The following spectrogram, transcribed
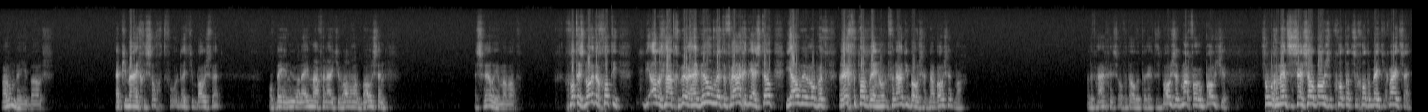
Waarom ben je boos? Heb je mij gezocht voordat je boos werd? Of ben je nu alleen maar vanuit je wanhoop boos en, en schreeuw je maar wat? God is nooit een God die, die alles laat gebeuren. Hij wil met de vragen die hij stelt jou weer op het rechte pad brengen vanuit die boosheid. Maar boosheid mag. Maar de vraag is of het altijd terecht is. Boosheid mag voor een poosje. Sommige mensen zijn zo boos op God dat ze God een beetje kwijt zijn.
